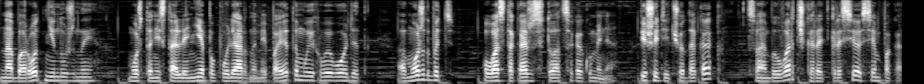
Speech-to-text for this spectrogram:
наоборот не нужны. Может они стали непопулярными, поэтому их выводят. А может быть у вас такая же ситуация, как у меня. Пишите что да как. С вами был Варчик, играть красиво, всем пока.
